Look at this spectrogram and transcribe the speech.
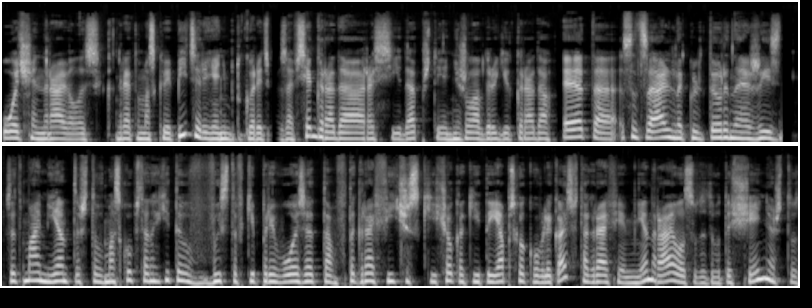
очень нравилась конкретно в Москве и Питере, я не буду говорить за все города России, да, потому что я не жила в других городах. Это социально-культурная жизнь этот момент, что в Москву постоянно какие-то выставки привозят, там фотографические, еще какие-то. Я, поскольку увлекаюсь фотографией, мне нравилось вот это вот ощущение, что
